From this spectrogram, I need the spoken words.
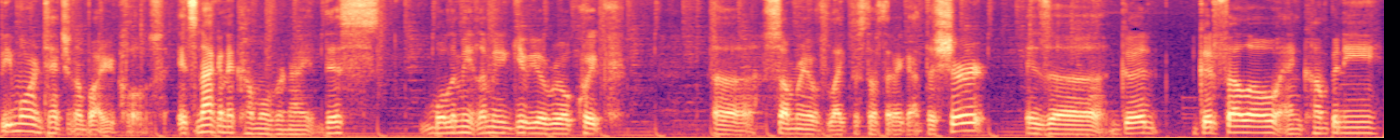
be more intentional about your clothes. It's not to come overnight. This well let me let me give you a real quick uh summary of like the stuff that i got. The shirt is a good goodfellow and company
